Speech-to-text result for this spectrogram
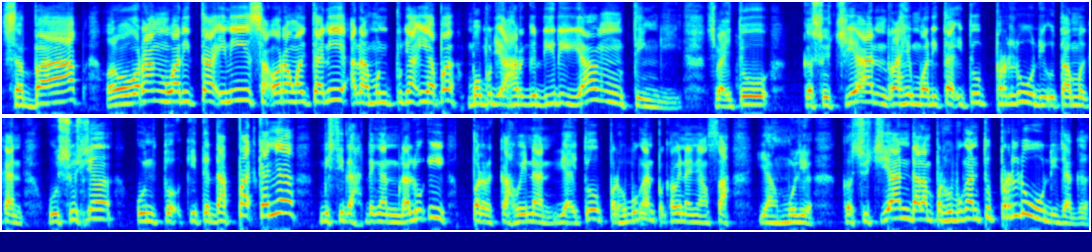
Sebab orang wanita ini seorang wanita ini adalah mempunyai apa? Mempunyai harga diri yang tinggi. Sebab itu kesucian rahim wanita itu perlu diutamakan khususnya untuk kita dapatkannya mestilah dengan melalui perkahwinan iaitu perhubungan perkahwinan yang sah yang mulia. Kesucian dalam perhubungan itu perlu dijaga.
